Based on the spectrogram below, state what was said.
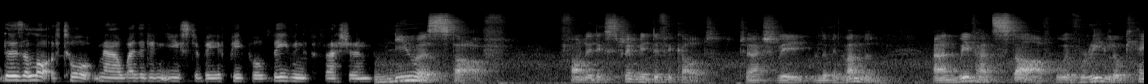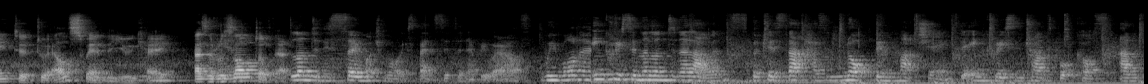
there's a lot of talk now where there didn't used to be of people leaving the profession. Newer staff found it extremely difficult to actually live in London and we've had staff who have relocated to elsewhere in the UK as a result of that. London is so much more expensive than everywhere else. We want an increase in the London allowance because that has not been matching the increase in transport costs and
